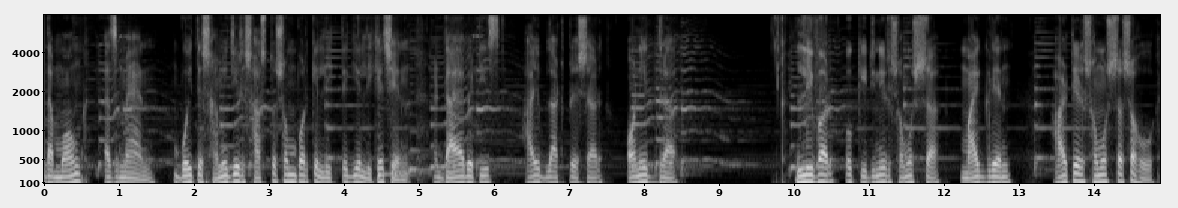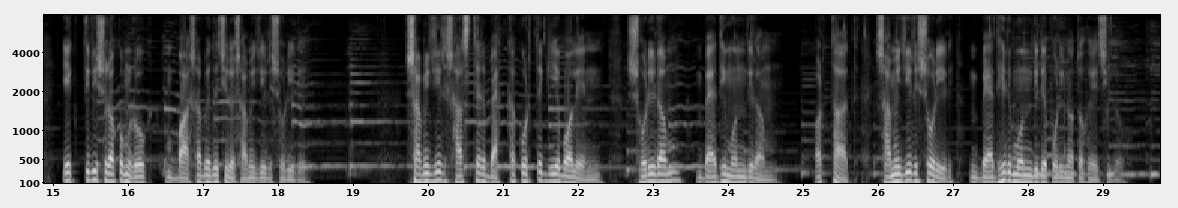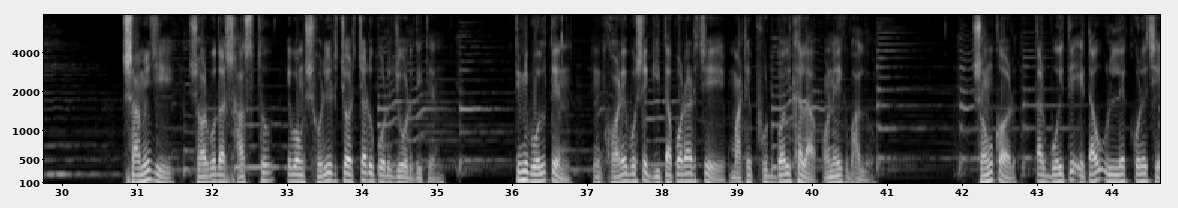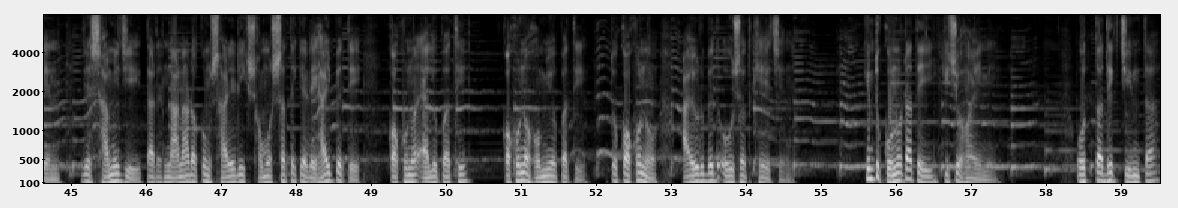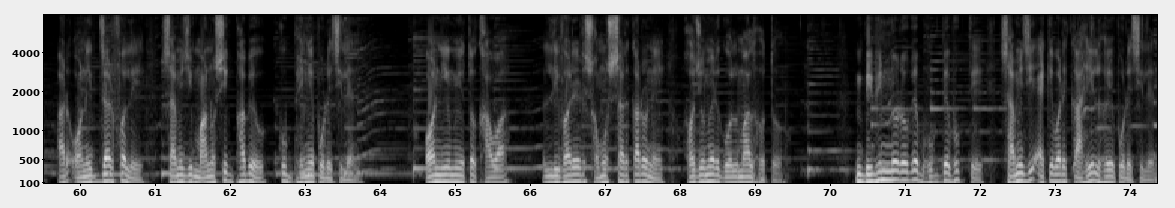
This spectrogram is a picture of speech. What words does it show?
the monk as man বইতে স্বামীজির স্বাস্থ্য সম্পর্কে লিখতে গিয়ে লিখেছেন, ডায়াবেটিস, হাই ব্লাড প্রেশার, অনিদ্রা, লিভার ও কিডনির সমস্যা, মাইগ্রেন, হার্টের সমস্যা সহ একত্রিশ রকম রোগ বাসা বেঁধেছিল স্বামীজির শরীরে। স্বামীজির স্বাস্থ্যের ব্যাখ্যা করতে গিয়ে বলেন, শরীরম ব্যাধি মন্দিরম অর্থাৎ স্বামীজির শরীর ব্যাধির মন্দিরে পরিণত হয়েছিল। স্বামীজি সর্বদা স্বাস্থ্য এবং শরীর চর্চার উপর জোর দিতেন। তিনি বলতেন, ঘরে বসে গীতা পড়ার চেয়ে মাঠে ফুটবল খেলা অনেক ভালো। শঙ্কর তার বইতে এটাও উল্লেখ করেছেন যে স্বামীজি তার নানা রকম শারীরিক সমস্যা থেকে রেহাই পেতে কখনো অ্যালোপ্যাথি, কখনো হোমিওপ্যাথি, তো কখনো আয়ুর্বেদ ঔষধ খেয়েছেন। কিন্তু কোনোটাতেই কিছু হয়নি। অত্যাধিক চিন্তা আর অনিদ্রার ফলে স্বামীজি মানসিকভাবেও খুব ভেঙে পড়েছিলেন। অনিয়মিত খাওয়া, লিভারের সমস্যার কারণে হজমের গোলমাল হতো। বিভিন্ন রোগে ভুগতে ভুগতে স্বামীজি একেবারে কাহিল হয়ে পড়েছিলেন।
